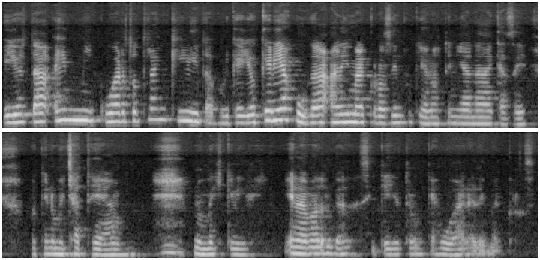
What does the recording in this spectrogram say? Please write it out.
y yo estaba en mi cuarto tranquilita porque yo quería jugar Animal Crossing porque yo no tenía nada que hacer, porque no me chatean, no me escriben en la madrugada, así que yo tengo que jugar Animal Crossing.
